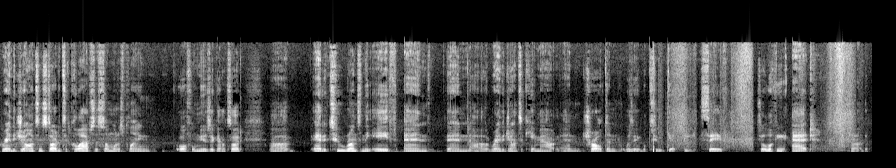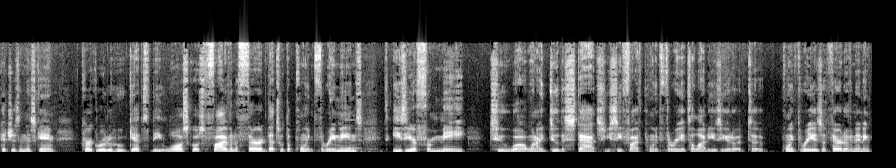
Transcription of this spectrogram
Randy Johnson started to collapse as someone was playing awful music outside. Uh, added two runs in the eighth, and then uh, Randy Johnson came out, and Charlton was able to get the save. So looking at uh, the pitches in this game, Kirk Rueter, who gets the loss, goes five and a third. That's what the point three means. It's easier for me to uh, when I do the stats. You see 5.3. It's a lot easier to, to 0.3 is a third of an inning.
